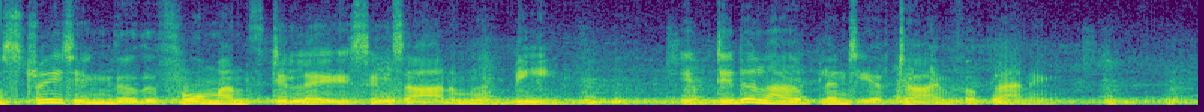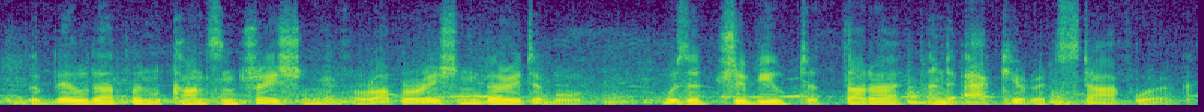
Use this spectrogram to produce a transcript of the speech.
Frustrating though the four-month delay since Arnhem had been, it did allow plenty of time for planning. The build-up and concentration for Operation Veritable was a tribute to thorough and accurate staff work.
